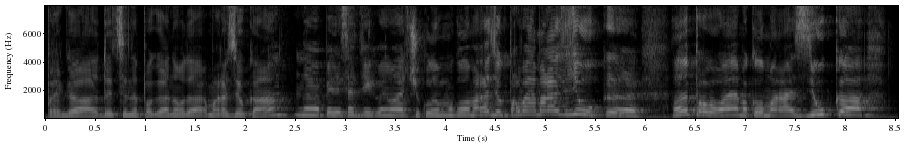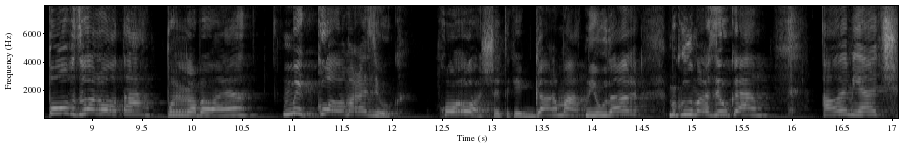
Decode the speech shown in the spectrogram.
Пригадується непоганий удар Морозюка на 50-й хвилині матчу, коли Микола Морозюк пробиває Морозюк. Але пробиває Микола Морозюк повз ворота. Пробиває Микола Морозюк. Хороший такий гарматний удар Миколи Морозюка. Але м'яч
